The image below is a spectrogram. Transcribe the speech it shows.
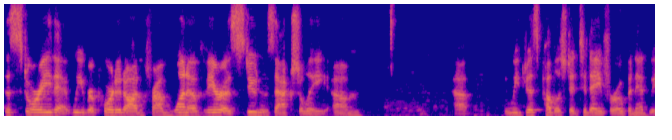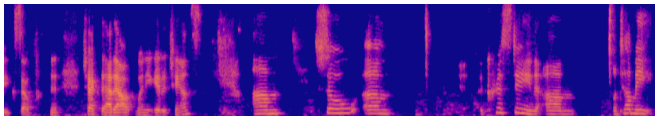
the story that we reported on from one of Vera's students, actually. Um, uh, we just published it today for Open Ed Week. So check that out when you get a chance. Um, so, um, Christine, um, tell me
